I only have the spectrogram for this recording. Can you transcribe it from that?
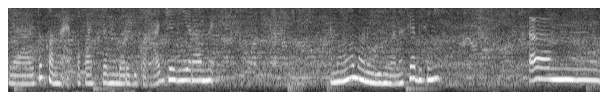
Ya itu karena toko es krimnya baru buka aja dia rame. Emang lo mau nunggu di mana sih abis ini? Um,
